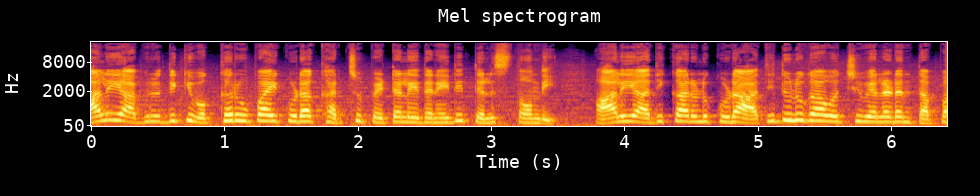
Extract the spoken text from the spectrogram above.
ఆలయ అభివృద్ధికి ఒక్క రూపాయి కూడా ఖర్చు పెట్టలేదనేది తెలుస్తోంది. ఆలయ అధికారులు కూడా అతిథులుగా వచ్చి వెళ్ళడం తప్ప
